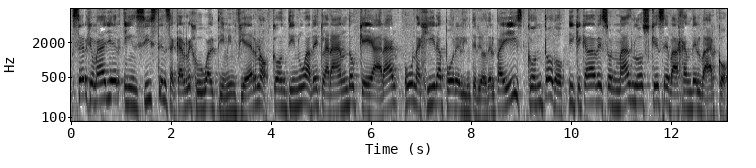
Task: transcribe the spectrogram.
Sergio Mayer insiste en sacarle jugo al Team Infierno. Continúa declarando que harán una gira por el interior del país, con todo, y que cada vez son más los que se bajan del barco.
